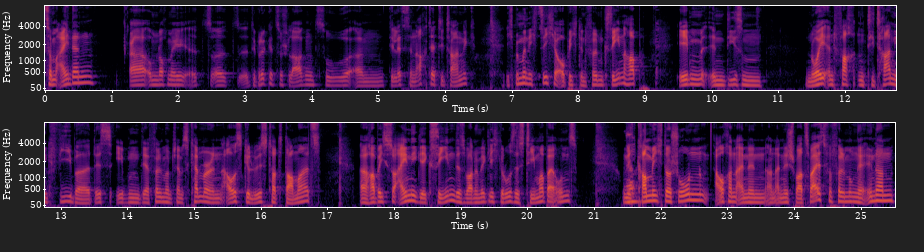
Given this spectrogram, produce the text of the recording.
zum einen äh, um nochmal äh, äh, die Brücke zu schlagen zu ähm, Die letzte Nacht der Titanic. Ich bin mir nicht sicher, ob ich den Film gesehen habe, eben in diesem neu entfachten Titanic-Fieber, das eben der Film von James Cameron ausgelöst hat damals, äh, habe ich so einige gesehen. Das war ein wirklich großes Thema bei uns. Und ja. ich kann mich da schon auch an, einen, an eine Schwarz-Weiß-Verfilmung erinnern,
